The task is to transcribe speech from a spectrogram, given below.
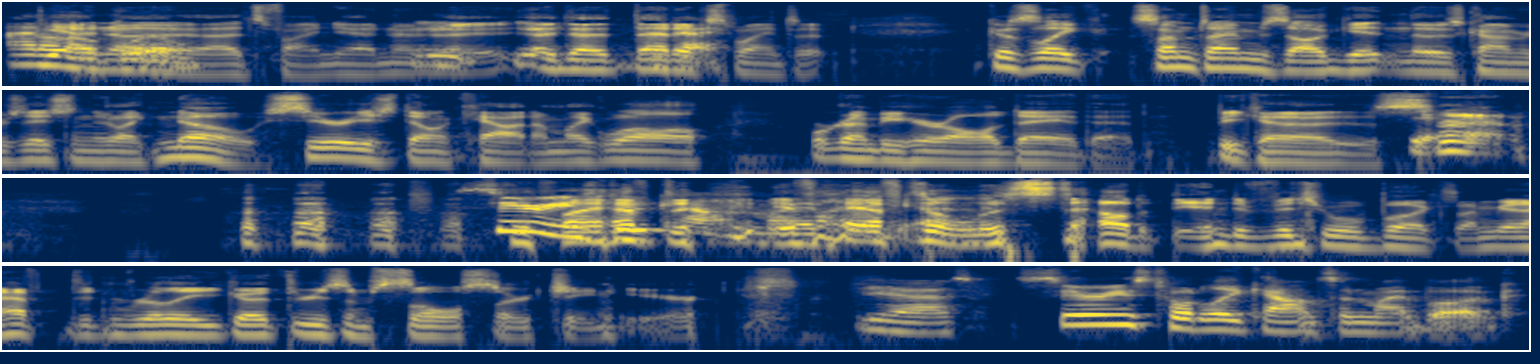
I don't yeah, know. no, Blue. no, that's fine. Yeah, no, You- no, you- that, that okay. explains it. Because like sometimes I'll get in those conversations. They're like, "No, series don't count." I'm like, "Well, we're gonna be here all day then," because Yeah. if Series I have to, count. if I have to list out the individual books, I'm gonna have to really go through some soul searching here. Yes, series totally counts in my book.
